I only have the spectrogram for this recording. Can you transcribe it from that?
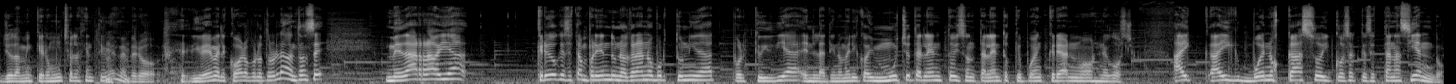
Yo también quiero mucho a la gente de IBM, pero IBM les cobra por otro lado. Entonces, me da rabia creo que se están perdiendo una gran oportunidad porque hoy día en Latinoamérica hay mucho talento y son talentos que pueden crear nuevos negocios. Hay, hay buenos casos y cosas que se están haciendo,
